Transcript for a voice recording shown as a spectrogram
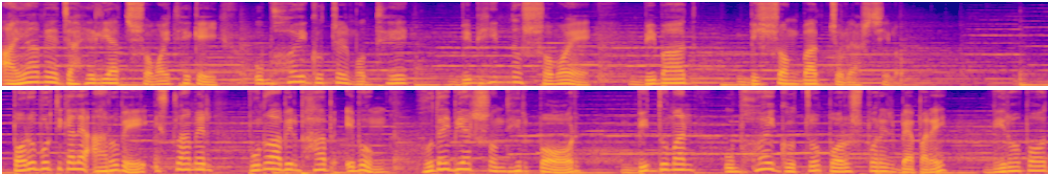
আয়ামে জাহেলিয়াত সময় থেকেই উভয় গোত্রের মধ্যে বিভিন্ন সময়ে বিবাদ, বিসংবাদ চলে আসছিল। পরবর্তীকালে আরবে ইসলামের পুনঃ আবির্ভাব এবং হুদাইবিয়ার সন্ধির পর বিদ্যমান উভয় গোত্র পরস্পরের ব্যাপারে নিরাপদ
